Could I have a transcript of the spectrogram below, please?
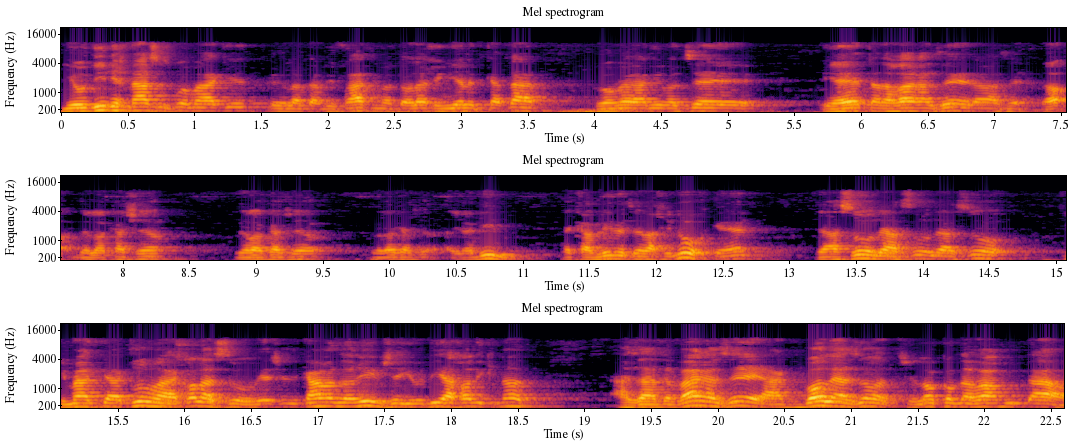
יהודי נכנס לסופרמרקט, בפרט אם אתה הולך עם ילד קטן, הוא אומר אני רוצה יהיה את הדבר הזה, לא, זה, לא, זה לא כשר, זה לא כשר, זה לא כשר. הילדים מקבלים את זה לחינוך, כן? זה אסור, זה אסור, זה אסור, כמעט כלום, הכל אסור, יש כמה דברים שיהודי יכול לקנות. אז הדבר הזה, ההגבולה הזאת, שלא כל דבר מותר,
